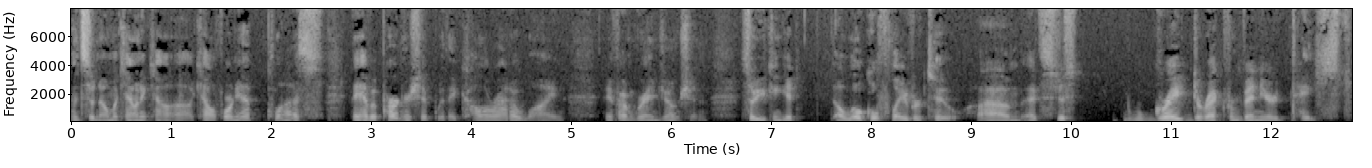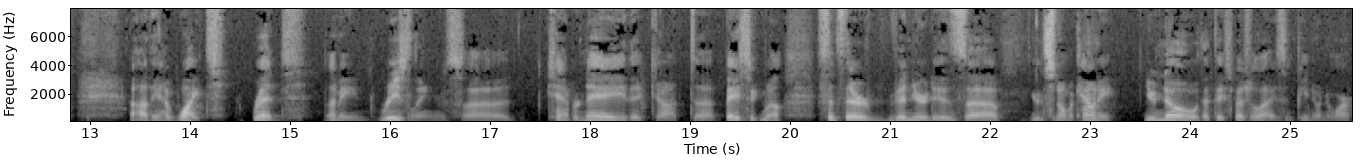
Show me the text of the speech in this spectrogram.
in Sonoma County, uh, California. Plus, they have a partnership with a Colorado wine from Grand Junction, so you can get a local flavor too. Um, it's just great direct from vineyard taste. Uh, they have whites, reds, I mean Rieslings, uh, Cabernet. They've got uh, basic. Well, since their vineyard is uh, in Sonoma County, you know that they specialize in Pinot Noir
